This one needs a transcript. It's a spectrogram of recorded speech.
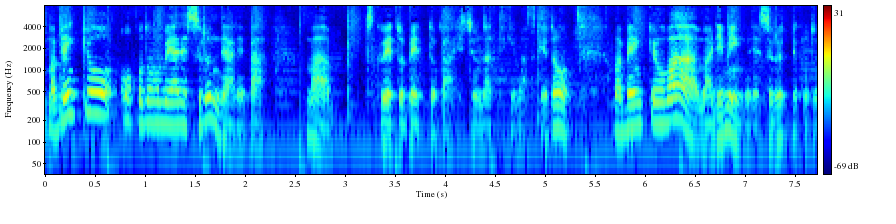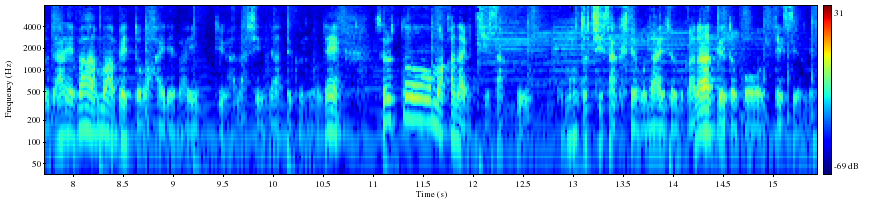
まあ、勉強を子供部屋でするんであれば、まあ、机とベッドが必要になってきますけど、まあ、勉強は、ま、リビングでするってことであれば、まあ、ベッドが入ればいいっていう話になってくるので、すると、ま、かなり小さくもっと小さくしても大丈夫かなっていうとこですよね。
